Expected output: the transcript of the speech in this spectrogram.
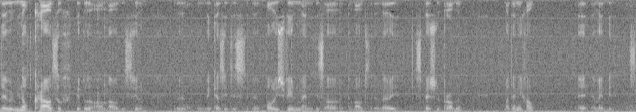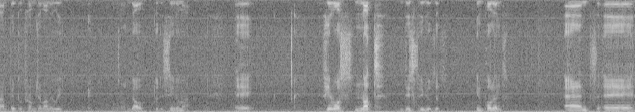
there will be not crowds of people on all this film because it is a Polish film and it is uh, about a very special problem. But anyhow, uh, maybe some people from Germany will go to the cinema. Uh, film was not distributed in Poland and uh,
